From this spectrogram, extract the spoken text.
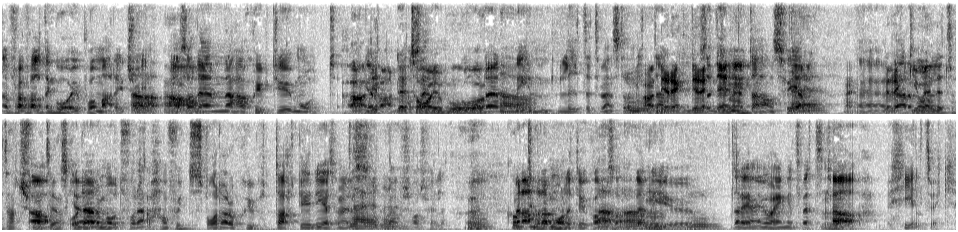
Ja, framförallt den går ju på Maric. Ja, alltså ja. den, han skjuter ju mot höger Ja, det- det och sen på- går den Ja. in lite till vänster om Mm. Ja, mitten. det räcker- det så den är ju inte hans fel. Nej. Nej, Eh, det räcker däremot- med en liten touch för Ja, att den ska... och däremot får den, han får inte stå där och skjuta. Det är det som är det Nej, stora nej. försvarsfelet. Mm. Men andra målet är ju Karlsson. Den är ju, Mm. Där är han ju och hänger tvätt. Ja, helt väck.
